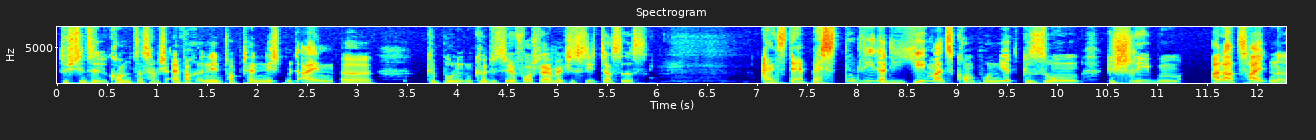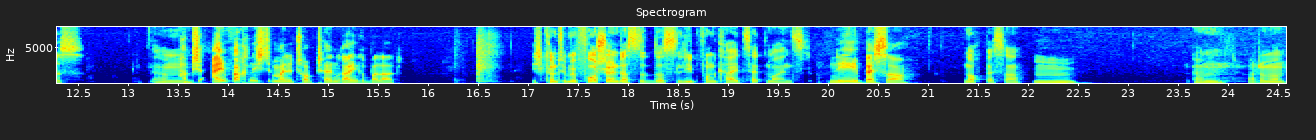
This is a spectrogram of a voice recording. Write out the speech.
durch den Sinn gekommen, das habe ich einfach in den Top Ten nicht mit eingebunden. Äh. Könntest du dir vorstellen, welches Lied das ist? Eins der besten Lieder, die jemals komponiert, gesungen, geschrieben aller Zeiten ist. Ähm, Habe ich einfach nicht in meine Top Ten reingeballert. Ich könnte mir vorstellen, dass du das Lied von Kai Z meinst. Nee, besser. Noch besser. Mhm. Ähm, warte mal.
